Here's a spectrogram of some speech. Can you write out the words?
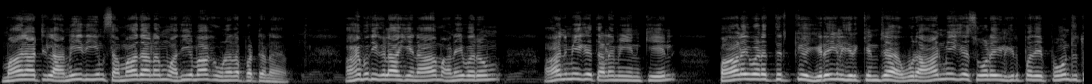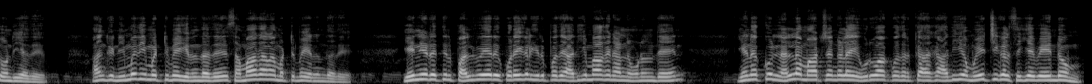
மாநாட்டில் அமைதியும் சமாதானமும் அதிகமாக உணரப்பட்டன. அகமதிகளாகிய நாம் அனைவரும் ஆன்மீக தலைமையின் கீழ் பாலைவனத்திற்கு இடையில் இருக்கின்ற ஒரு ஆன்மீக சூழலில் இருப்பதை போன்று தோன்றியது. அங்கு நிம்மதி மட்டுமே இருந்தது சமாதானம் மட்டுமே இருந்தது. என்னிடத்தில் பல்வேறு குறைகள் இருப்பதை அதிகமாக நான் உணர்ந்தேன். எனக்குள் நல்ல மாற்றங்களை உருவாக்குவதற்காக அதிக முயற்சிகள் செய்ய வேண்டும்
